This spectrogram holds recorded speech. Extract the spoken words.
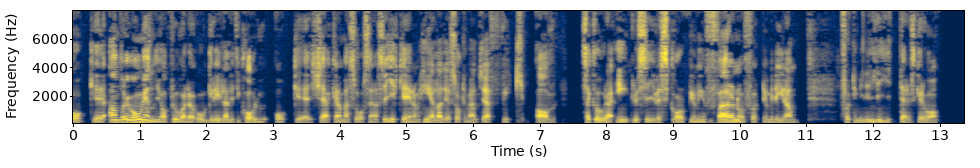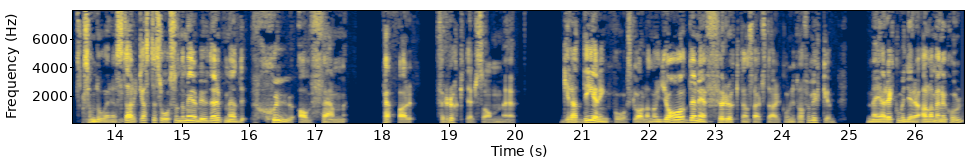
Och eh, andra gången jag provade att grilla lite korv och eh, käka de här såserna så gick jag igenom hela det sortiment jag fick av Sakura inklusive Scorpion Inferno 40 milligram. 40 milliliter ska det vara. Som då är den starkaste såsen de erbjuder med sju av fem pepparfrukter som eh, gradering på skalan. Och ja, den är fruktansvärt stark om du tar för mycket. Men jag rekommenderar alla människor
